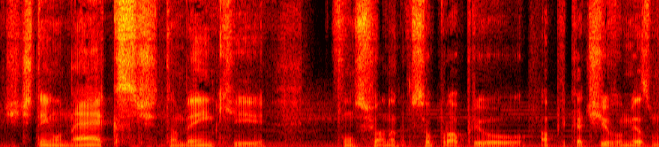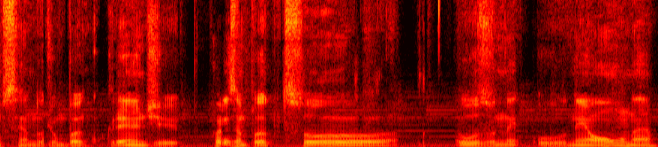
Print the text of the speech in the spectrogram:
a gente tem o Next também, que funciona com o seu próprio aplicativo, mesmo sendo de um banco grande. Por exemplo, eu sou. Eu uso o Neon, né?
